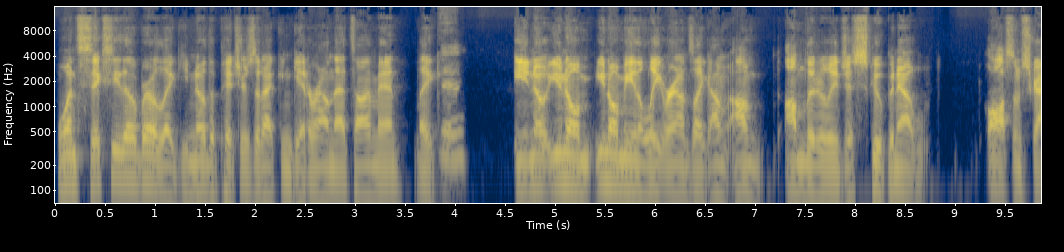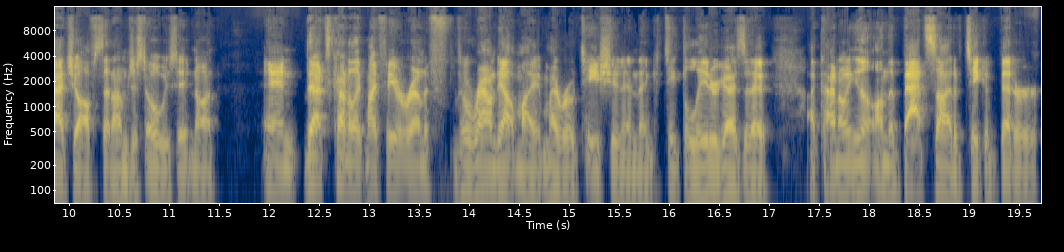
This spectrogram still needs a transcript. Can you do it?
160 though, bro. Like you know the pitchers that I can get around that time, man. Like yeah. you know, you know, you know me in the late rounds. Like I'm, I'm, I'm literally just scooping out awesome scratch offs that I'm just always hitting on, and that's kind of like my favorite round to, to round out my my rotation, and then take the later guys that I, I kind of you know on the bat side of take a better,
